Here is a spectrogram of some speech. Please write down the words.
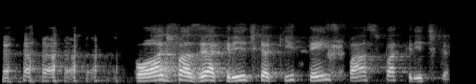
Pode fazer a crítica aqui, tem espaço para crítica.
